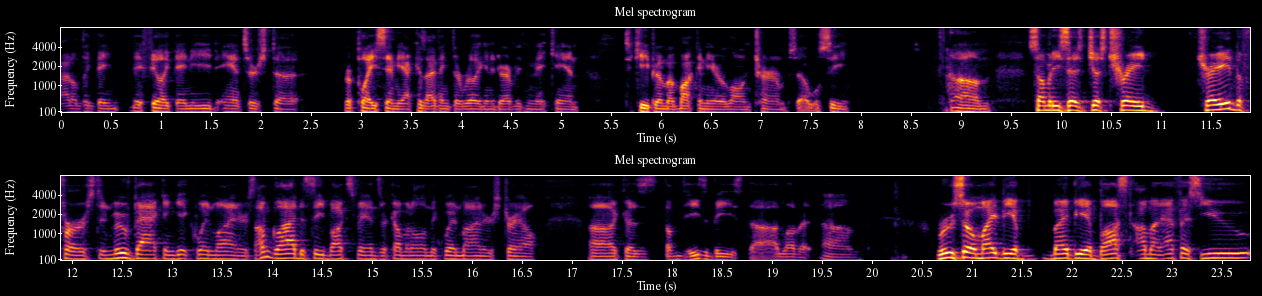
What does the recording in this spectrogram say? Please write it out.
I don't think they they feel like they need answers to replace him yet because I think they're really going to do everything they can to keep him a Buccaneer long term. So we'll see. Um, somebody says just trade trade the first and move back and get Quinn Meinerz. I'm glad to see Bucks fans are coming on the Quinn Meinerz trail because uh, he's a beast. Uh, I love it. Um, Rousseau might be a might be a bust. I'm an FSU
